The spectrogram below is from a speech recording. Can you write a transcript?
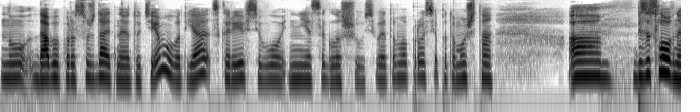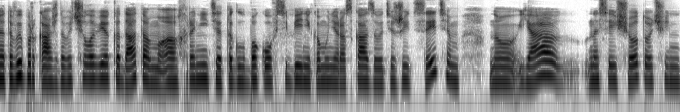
Ну, дабы порассуждать на эту тему, вот я, скорее всего, не соглашусь в этом вопросе, потому что а, безусловно, это выбор каждого человека, да, там а, хранить это глубоко в себе, никому не рассказывать и жить с этим. Но я на сей счет очень,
